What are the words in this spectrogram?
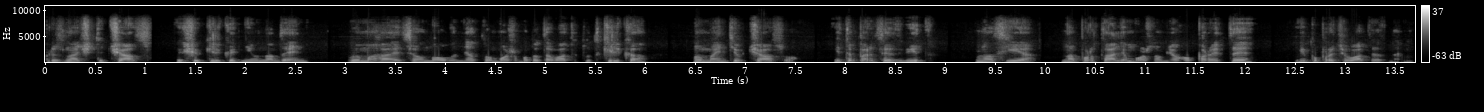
призначити час. Якщо кілька днів на день вимагається оновлення, то можемо додавати тут кілька моментів часу. І тепер цей звіт у нас є на порталі, можна в нього перейти і попрацювати з ним.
